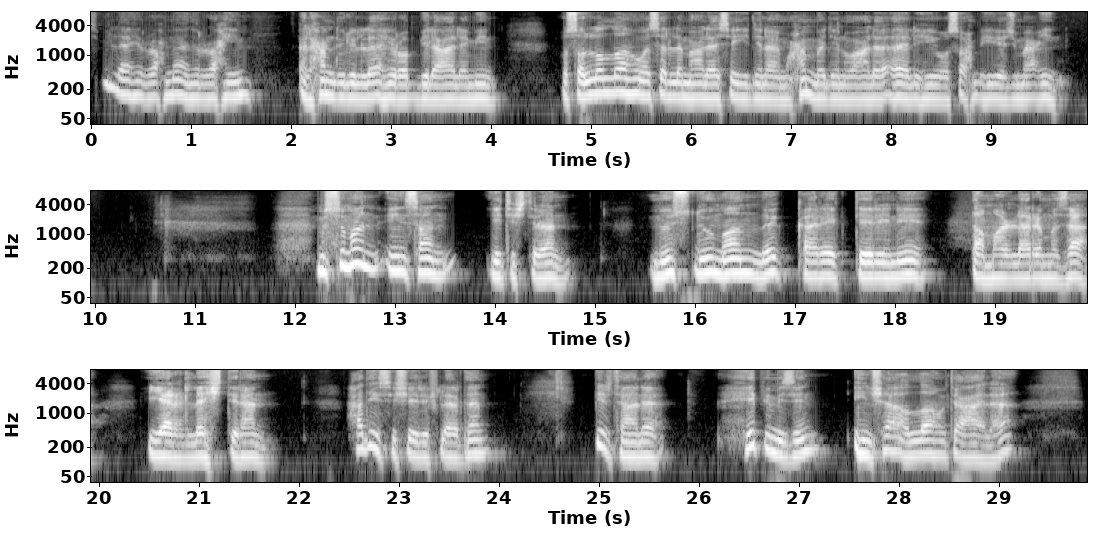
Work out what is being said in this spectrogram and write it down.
Bismillahirrahmanirrahim. Elhamdülillahi Rabbil alemin. Ve sallallahu ve sellem ala seyyidina Muhammedin ve ala alihi ve sahbihi ecma'in. Müslüman insan yetiştiren, Müslümanlık karakterini damarlarımıza yerleştiren hadisi şeriflerden bir tane hepimizin inşaallahu teala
